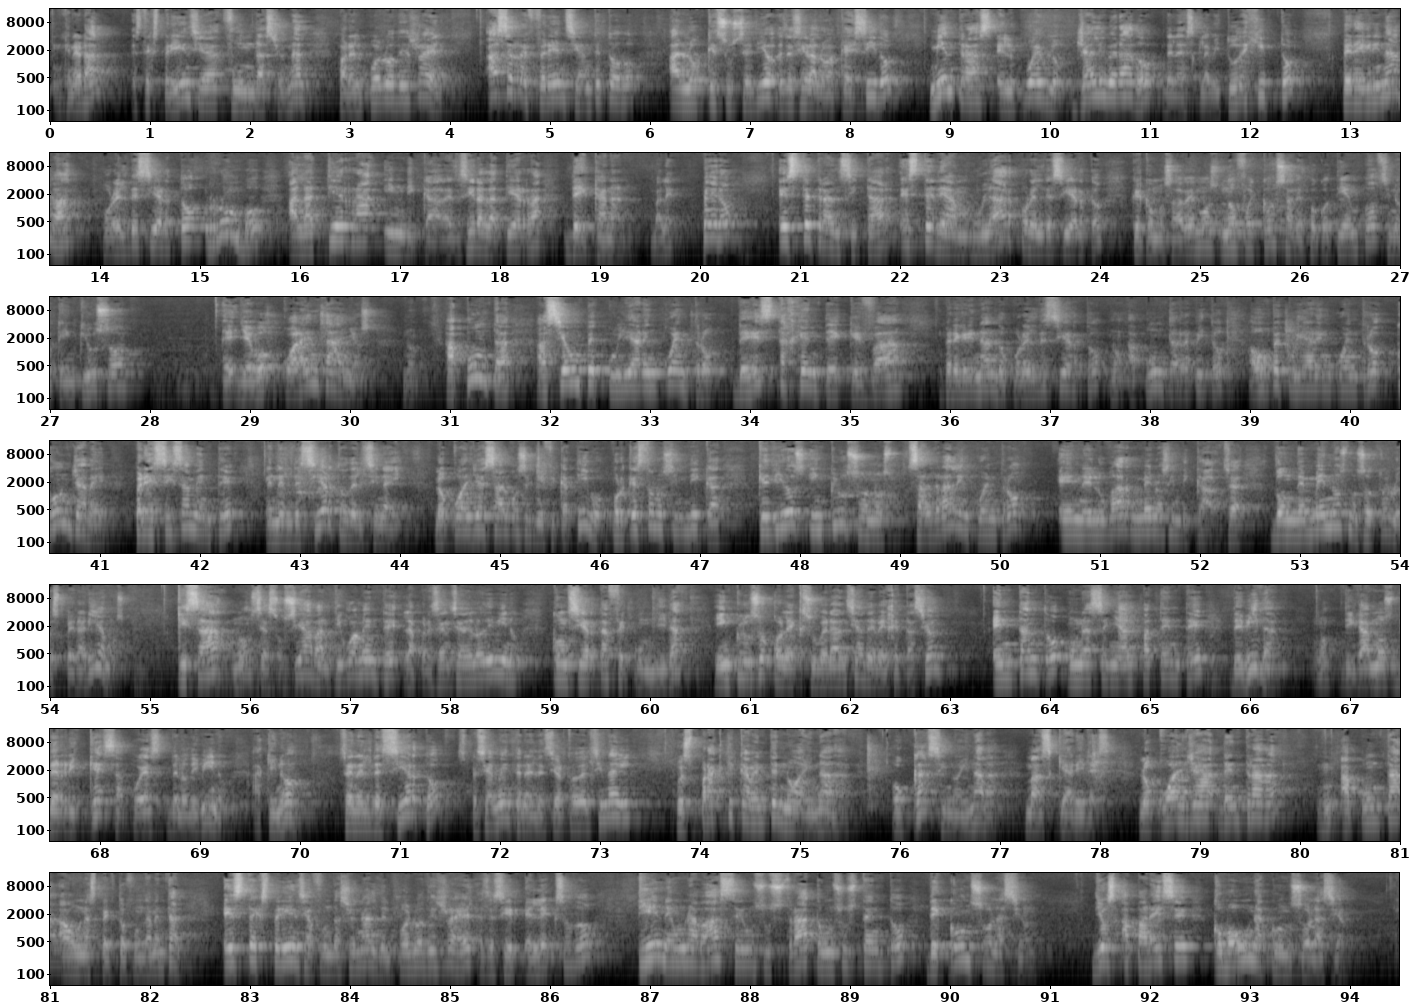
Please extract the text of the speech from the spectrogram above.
en general, esta experiencia fundacional para el pueblo de Israel, hace referencia ante todo a lo que sucedió, es decir, a lo acaecido, mientras el pueblo ya liberado de la esclavitud de Egipto peregrinaba por el desierto rumbo a la tierra indicada, es decir, a la tierra de Canaán, ¿vale? Pero este transitar, este deambular por el desierto, que como sabemos no fue cosa de poco tiempo, sino que incluso eh, llevó 40 años, ¿no? apunta hacia un peculiar encuentro de esta gente que va peregrinando por el desierto, ¿no? apunta, repito, a un peculiar encuentro con Yahvé precisamente en el desierto del Sinaí, lo cual ya es algo significativo, porque esto nos indica que Dios incluso nos saldrá al encuentro en el lugar menos indicado, o sea, donde menos nosotros lo esperaríamos. Quizá ¿no? se asociaba antiguamente la presencia de lo divino con cierta fecundidad, incluso con la exuberancia de vegetación, en tanto una señal patente de vida, digamos de riqueza pues de lo divino. Aquí no. O sea, en el desierto, especialmente en el desierto del Sinaí, pues prácticamente no hay nada, o casi no hay nada más que aridez, lo cual ya de entrada apunta a un aspecto fundamental. Esta experiencia fundacional del pueblo de Israel, es decir, el éxodo, tiene una base, un sustrato, un sustento de consolación. Dios aparece como una consolación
